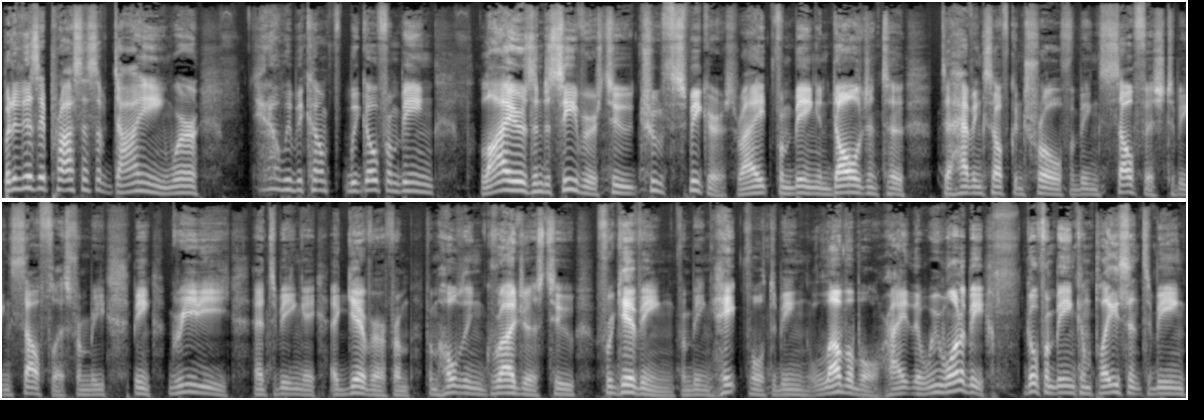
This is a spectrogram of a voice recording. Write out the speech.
But it is a process of dying where, you know, we become, we go from being liars and deceivers to truth speakers, right? From being indulgent to to having self control, from being selfish to being selfless, from be, being greedy and to being a, a giver, from, from holding grudges to forgiving, from being hateful to being lovable, right? That we want to be go from being complacent to being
